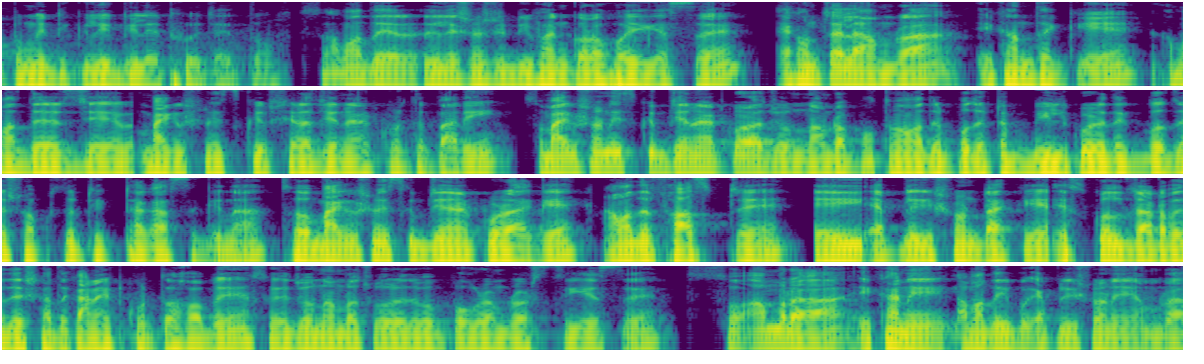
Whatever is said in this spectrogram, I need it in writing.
অটোমেটিক্যালি ডিলিট হয়ে সো আমাদের রিলেশনশিপ ডিফাইন করা হয়ে গেছে। এখন চাইলে আমরা এখান থেকে আমাদের যে মাইগ্রেশন স্ক্রিপ্ট সেটা জেনারেট করতে পারি। সো মাইগ্রেশন স্ক্রিপ্ট জেনারেট করার জন্য আমরা প্রথমে আমাদের প্রজেক্টটা বিল্ড করে দেখব যে সবকিছু ঠিকঠাক আছে কিনা। সো মাইগ্রেশন স্ক্রিপ্ট জেনারেট করার আগে আমাদের ফার্স্টে এই অ্যাপ্লিকেশনটাকে স্কুল ডাটাবেজের সাথে কানেক্ট করতে হবে। সো এই জন্য আমরা চলে যাব প্রোগ্রাম ডট সিএস এ। সো আমরা এখানে আমাদের অ্যাপ্লিকেশনে আমরা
